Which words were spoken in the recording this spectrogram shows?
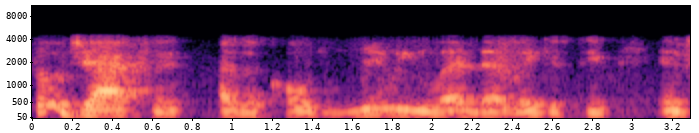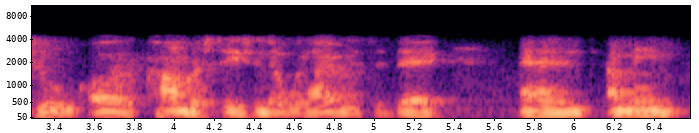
Phil Jackson, as a coach, really led that Lakers team into a conversation that we're having today. And I mean,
